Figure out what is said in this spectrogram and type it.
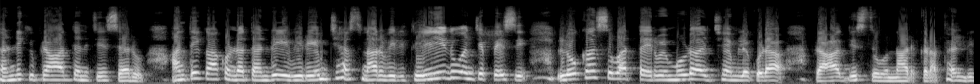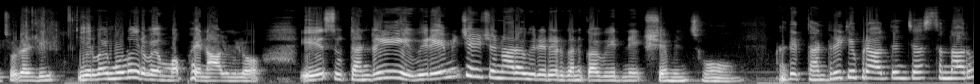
తండ్రికి ప్రార్థన చేశారు. అంతేకాకుండా తండ్రి వీరేం చేస్తున్నారు వీరికి తెలియదు అని చెప్పేసి లోకాసు వార్త ఇరవై మూడో అధ్యాయంలో కూడా ప్రార్థిస్తూ ఉన్నారు ఇక్కడ. తండ్రి చూడండి ఇరవై మూడు ఇరవై ముప్పై నాలుగులో ఏసు తండ్రి వీరేమి చేస్తున్నారో వీరెరు కనుక వీరిని క్షమించు అంటే తండ్రికి ప్రార్థన చేస్తున్నారు?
